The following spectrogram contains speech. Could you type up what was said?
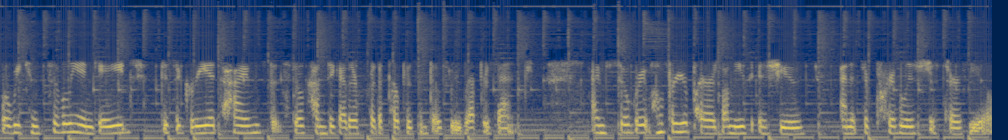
where we can civilly engage, disagree at times, but still come together for the purpose of those we represent. I'm so grateful for your prayers on these issues, and it's a privilege to serve you.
